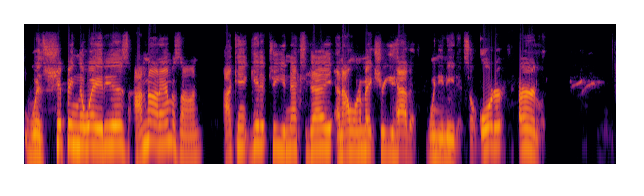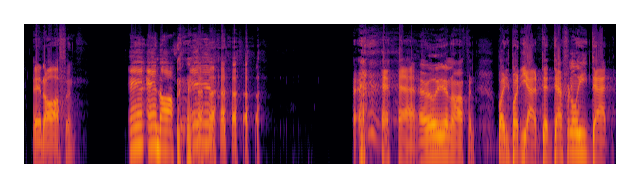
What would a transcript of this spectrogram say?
with shipping the way it is, I'm not Amazon. I can't get it to you next day, and I want to make sure you have it when you need it. So order early and often. and, and often. And early and often. But but yeah, de- definitely that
